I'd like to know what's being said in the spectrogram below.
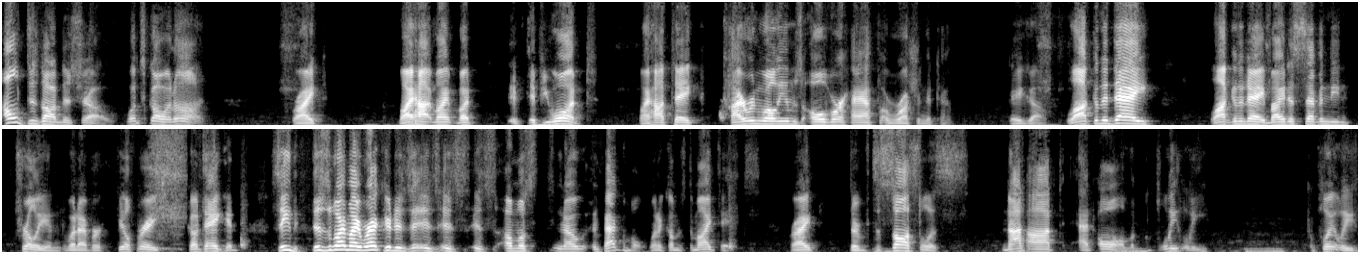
cult is on the show. What's going on? Right? My hot, my, but if, if you want, my hot take Kyren Williams over half a rushing attempt. There you go. Lock of the day. Lock of the day, minus 70 trillion, whatever. Feel free. Go take it. See, this is why my record is is is is almost you know impeccable when it comes to my takes. Right? They're the sauceless, not hot at all. They're completely, completely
